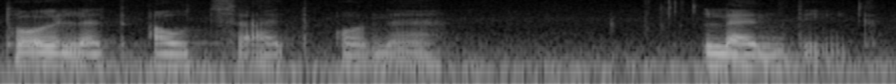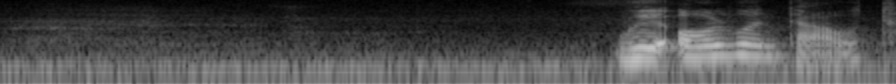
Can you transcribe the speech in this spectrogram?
toilet outside on a landing. We all went out.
